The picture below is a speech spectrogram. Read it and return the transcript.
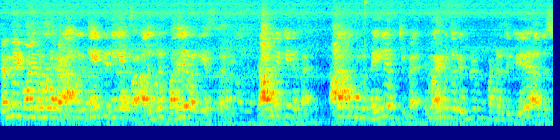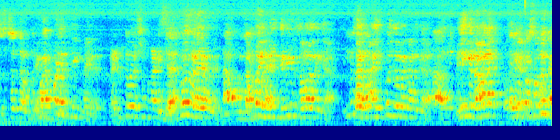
சென்னை கோயம்புத்தூர் கேட்டு நீங்க அது மாதிரி பதிலே வரலையே சார். யாருமே கேட்டுப்பேன் நான் உங்களுக்கு மெயிலே அனுப்பிச்சுப்பேன் கோயம்புத்தூர் இம்ப்ளிமெண்ட் பண்றதுக்கு அந்த சிஸ்டத்தை வந்து கோயம்புத்தூர் ரெண்டு வருஷம் முன்னாடி சார். எப்போ கிடையாது. நான் உங்களுக்கு திடீர்னு சொல்லாதீங்க. இல்ல சார் சார். நான் இப்ப சொல்றேன் கேளுங்க. நீங்க நானே இப்ப சொல்லுங்க.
